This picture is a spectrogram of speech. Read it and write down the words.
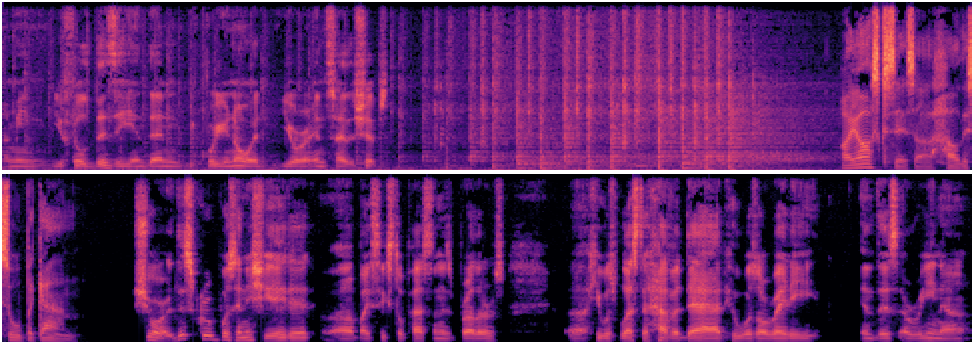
I mean you feel dizzy and then before you know it you're inside the ships I asked Cesar how this all began. Sure. This group was initiated uh, by Sixto Paz and his brothers. Uh, he was blessed to have a dad who was already in this arena.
